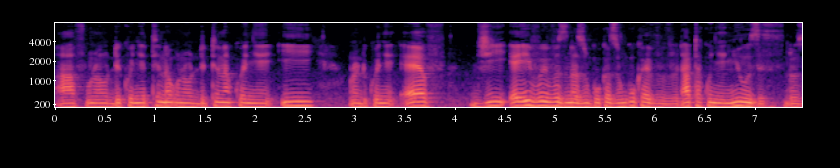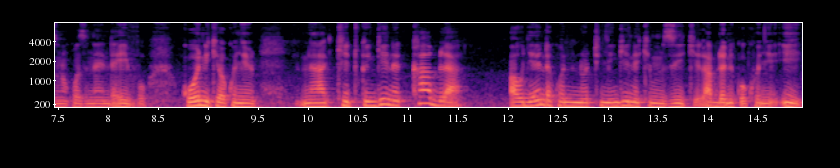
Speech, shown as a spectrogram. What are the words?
alafu unarudi kwenye tena unarudi tena kwenye E, unarudi kwenye F, hivyo hivyo zinazunguka zunguka hivyo hivyo. Hata kwenye news ndo zinakuwa zinaenda hivyo. Kwa hiyo nikiwa kwenye na kitu kingine, kabla haujaenda kwenye noti nyingine kimziki, labda niko kwenye E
